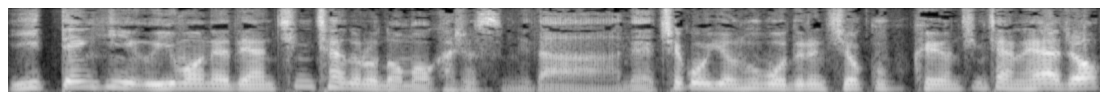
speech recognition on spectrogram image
이땡희 의원에 대한 칭찬으로 넘어가셨습니다. 네, 최고위원 후보들은 지역구 국회의원 칭찬을 해야죠.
